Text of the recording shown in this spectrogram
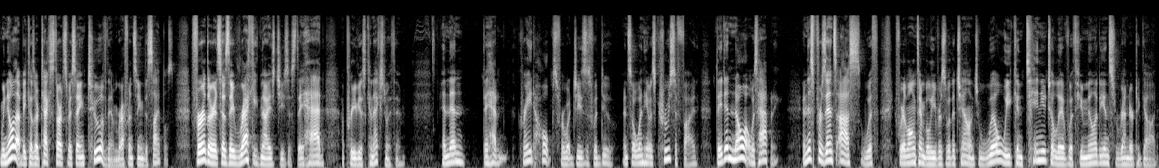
We know that because our text starts by saying two of them, referencing disciples. Further, it says they recognized Jesus, they had a previous connection with him. And then they had great hopes for what Jesus would do. And so when he was crucified, they didn't know what was happening. And this presents us with, if we're longtime believers, with a challenge. Will we continue to live with humility and surrender to God,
